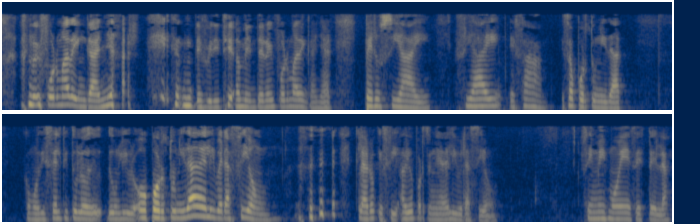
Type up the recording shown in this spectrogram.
no hay forma de engañar, definitivamente no hay forma de engañar, pero sí hay, sí hay esa, esa oportunidad como dice el título de, un libro, oportunidad de liberación. claro que sí, hay oportunidad de liberación. Sí mismo es, Estela.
